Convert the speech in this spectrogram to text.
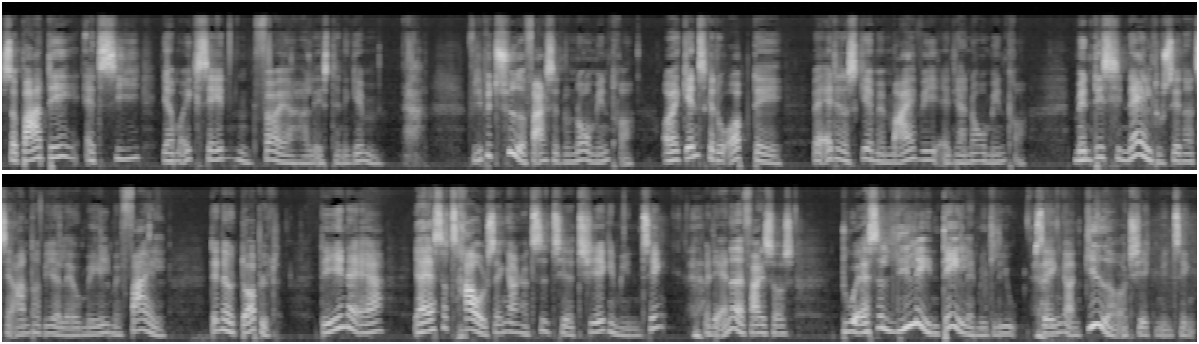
Så bare det at sige, jeg må ikke sende den, før jeg har læst den igennem. Ja. For det betyder faktisk, at du når mindre. Og igen skal du opdage, hvad er det, der sker med mig ved, at jeg når mindre. Men det signal, du sender til andre ved at lave mail med fejl, den er jo dobbelt. Det ene er, jeg er så travl, så jeg ikke engang har tid til at tjekke mine ting. Ja. Men det andet er faktisk også, du er så lille en del af mit liv, ja. så jeg ikke engang gider at tjekke mine ting.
